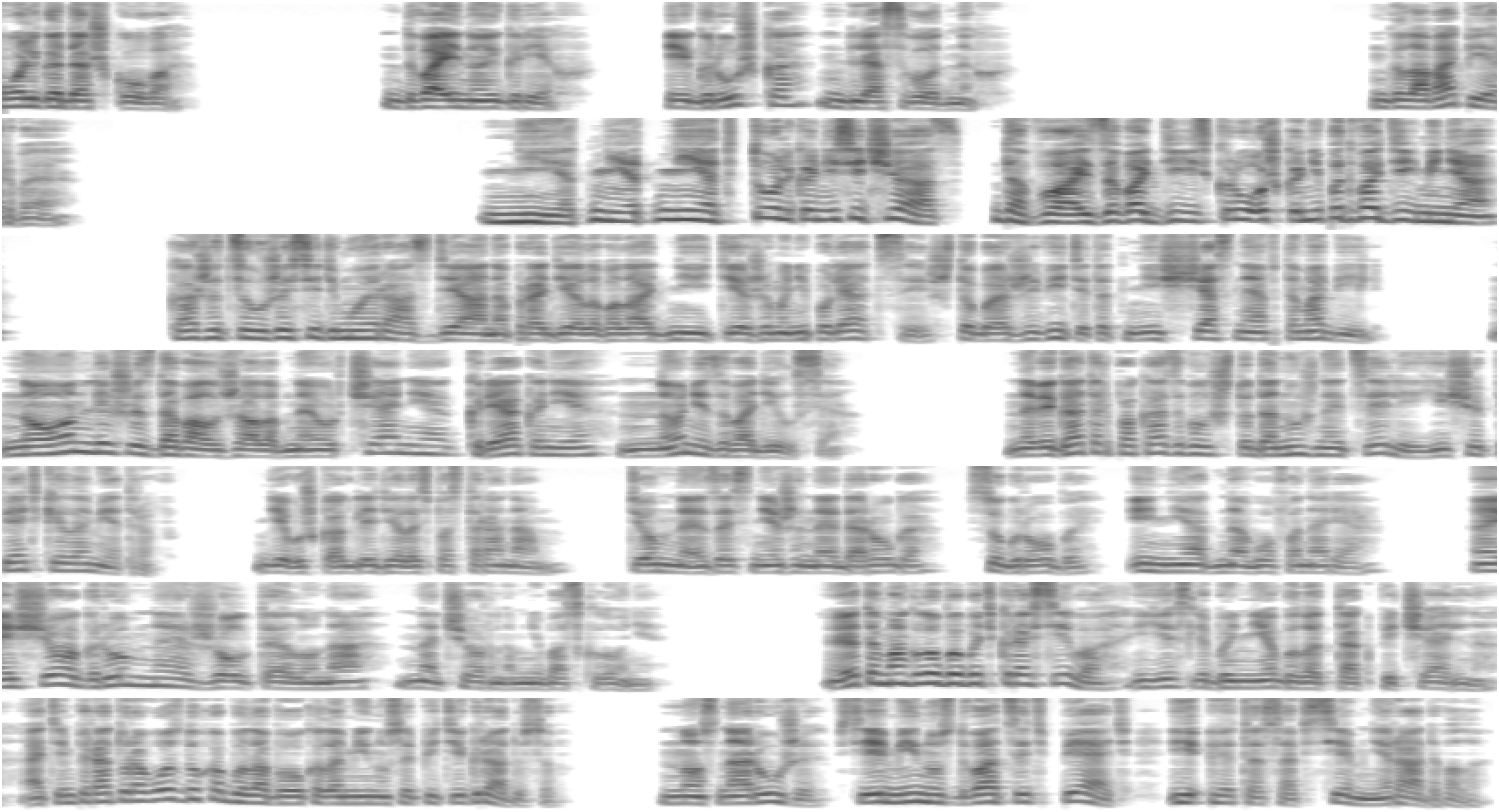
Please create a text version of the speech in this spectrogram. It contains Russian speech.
Ольга Дашкова. Двойной грех. Игрушка для сводных. Глава первая. Нет, нет, нет, только не сейчас. Давай, заводись, крошка, не подводи меня. Кажется, уже седьмой раз Диана проделывала одни и те же манипуляции, чтобы оживить этот несчастный автомобиль. Но он лишь издавал жалобное урчание, кряканье, но не заводился. Навигатор показывал, что до нужной цели еще пять километров. Девушка огляделась по сторонам. Темная заснеженная дорога, сугробы и ни одного фонаря. А еще огромная желтая луна на черном небосклоне. Это могло бы быть красиво, если бы не было так печально, а температура воздуха была бы около минуса пяти градусов. Но снаружи все минус двадцать пять, и это совсем не радовало.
